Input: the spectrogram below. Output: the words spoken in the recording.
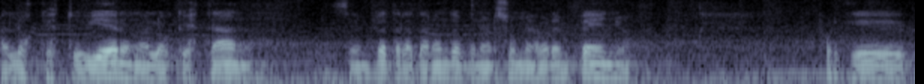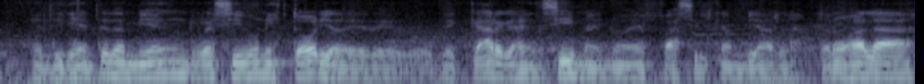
a los que estuvieron, a los que están, siempre trataron de poner su mejor empeño, porque el dirigente también recibe una historia de, cargas encima y no es fácil cambiarla, pero ojalá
